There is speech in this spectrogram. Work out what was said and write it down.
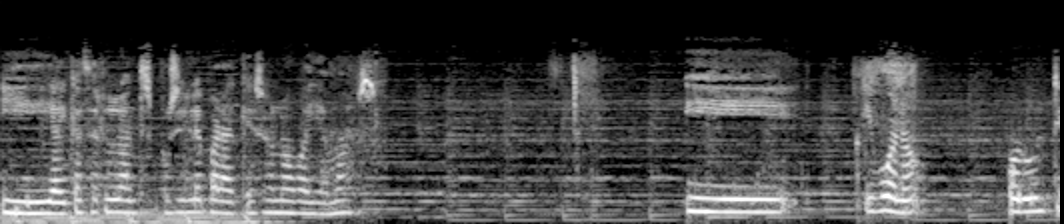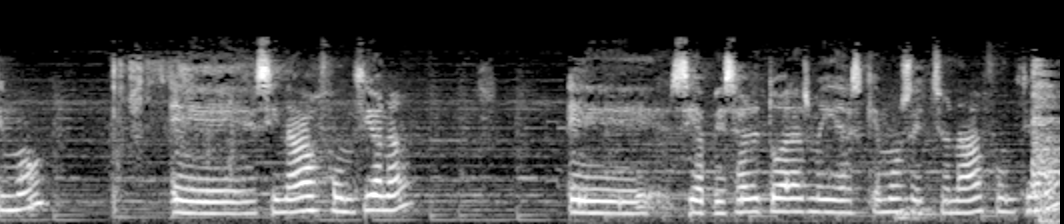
Y hay que hacerlo lo antes posible para que eso no vaya más. Y, y bueno, por último, eh, si nada funciona, eh, si a pesar de todas las medidas que hemos hecho nada funciona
